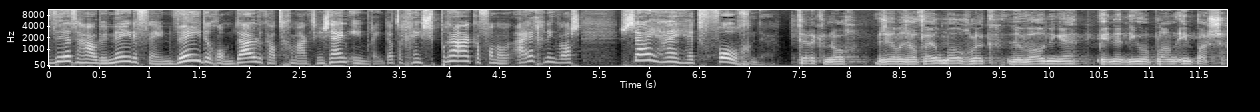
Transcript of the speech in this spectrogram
wethouder Nederveen wederom duidelijk had gemaakt in zijn inbreng dat er geen sprake van onteigening was, zei hij het volgende. Sterker nog, we zullen zoveel mogelijk de woningen in het nieuwe plan inpassen.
